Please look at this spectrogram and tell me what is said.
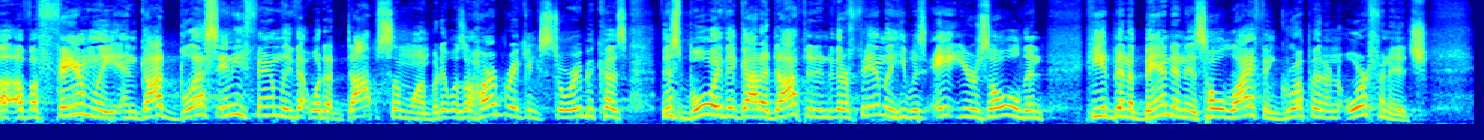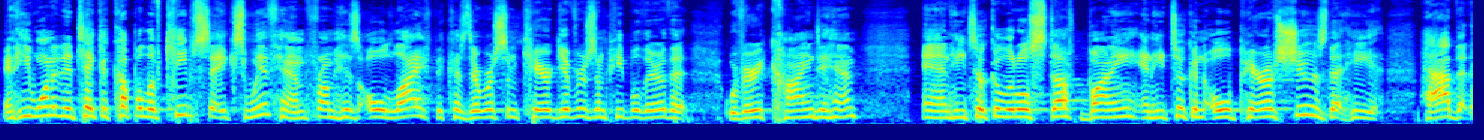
of a family, and God bless any family that would adopt someone. But it was a heartbreaking story because this boy that got adopted into their family, he was eight years old, and he had been abandoned his whole life and grew up in an orphanage. And he wanted to take a couple of keepsakes with him from his old life because there were some caregivers and people there that were very kind to him. And he took a little stuffed bunny and he took an old pair of shoes that he had that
